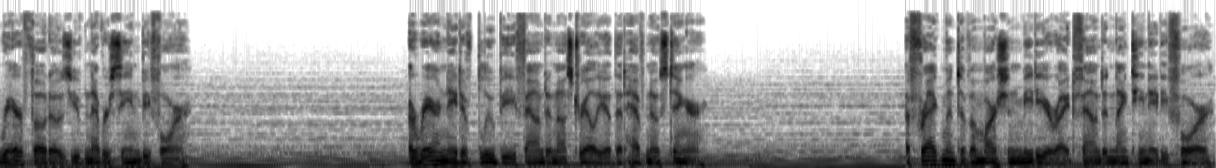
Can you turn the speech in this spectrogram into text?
Rare photos you've never seen before. A rare native blue bee found in Australia that have no stinger. A fragment of a Martian meteorite found in 1984.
